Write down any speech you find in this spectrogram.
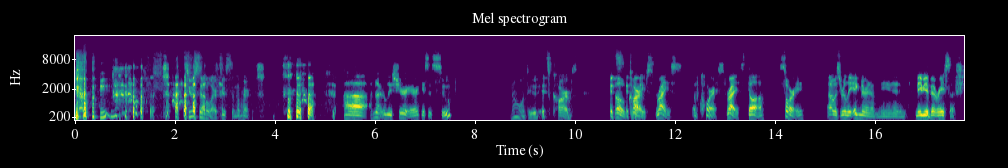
too similar, too similar. uh, I'm not really sure, Eric. Is it soup? No, dude, it's carbs. It's, oh, it's carbs, rice. rice. Of course, rice. Duh. Sorry, that was really ignorant of me and maybe a bit racist.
